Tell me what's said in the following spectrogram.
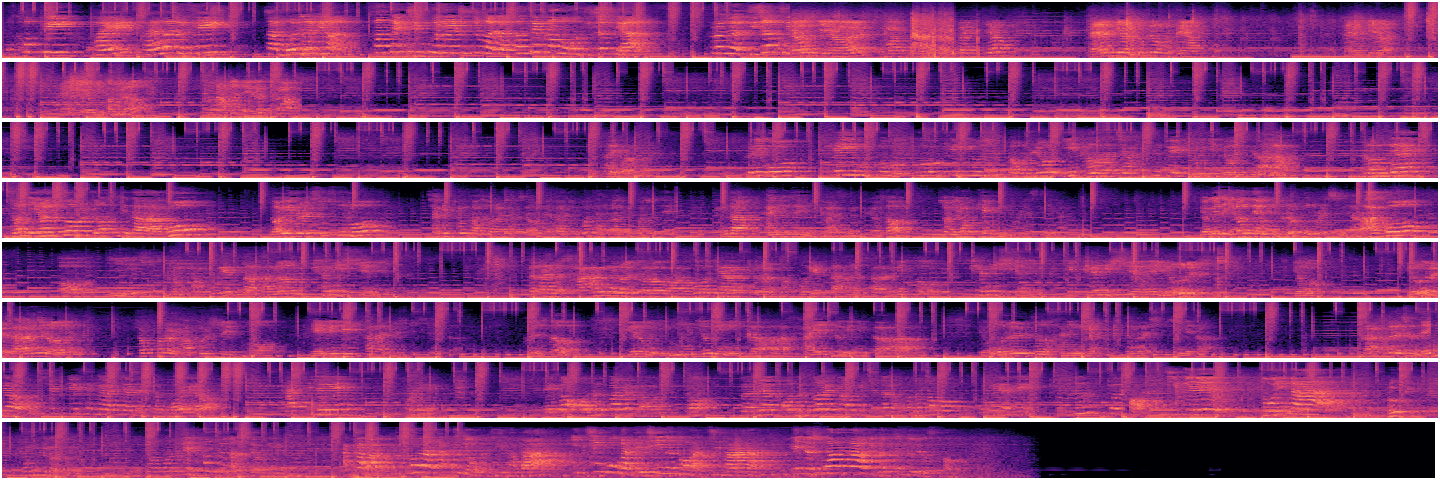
뭐 커피, 과일, 다양하죠 케이크. 자 뭐냐면 선택 친구들 집중하자. 선택 과목은 디저트야. 그러면 디저트 자연계열? 자연계열 손들어 보세요. 있고요. 또 나머지는 종합. 스타일 이런 거예요. 그리고 K 문구, K50W 이 단어 자체가 학생부에 기록이 되어지진 않아. 그런데 전 이런 수업을 들었습니다라고 너희들 스스로 자기 평가서를 작성을 해가지고 담당 교과 선생님, 담당 담임 선생님께 말씀을 드려서 저 이렇게 공부를 했습니다. 여기서 이런 내용들을 공부를 했습니다.라고 어, 이좀 바꾸겠다 하는 편의시험이 있어요. 그 다음에 4학년을 졸업하고 대학교를 바꾸겠다 하는 사람이 또 편의시험이 있어요. 이 편의시험에 영어를 씁니다. 영어. 영어를 잘하면은 족보를 바꿀 수 있고 레벨이 달아질 수 있습니다. 그래서 여러분 인문 쪽이니까 사회 쪽이니까 영어를 더 하는 게 어떨까 싶습니다. 자, 그래서 내 봐봐. 이 친구가 내신은 더 낮지만 얘는 수학 과학이 몇 등급이었어?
